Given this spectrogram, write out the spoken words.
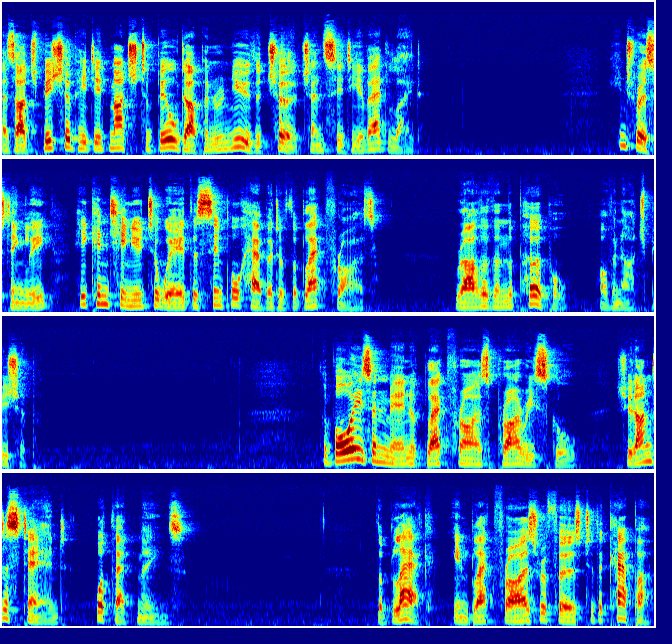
As Archbishop, he did much to build up and renew the church and city of Adelaide. Interestingly, he continued to wear the simple habit of the Blackfriars rather than the purple of an archbishop. The boys and men of Blackfriars Priory School should understand what that means. The black in Blackfriars refers to the cappa,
